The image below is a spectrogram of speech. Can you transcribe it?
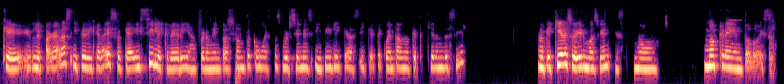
que le pagaras y te dijera eso, que ahí sí le creería, pero mientras tanto como estas versiones idílicas y que te cuentan lo que te quieren decir, lo que quieres oír más bien es no, no cree en todo eso.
